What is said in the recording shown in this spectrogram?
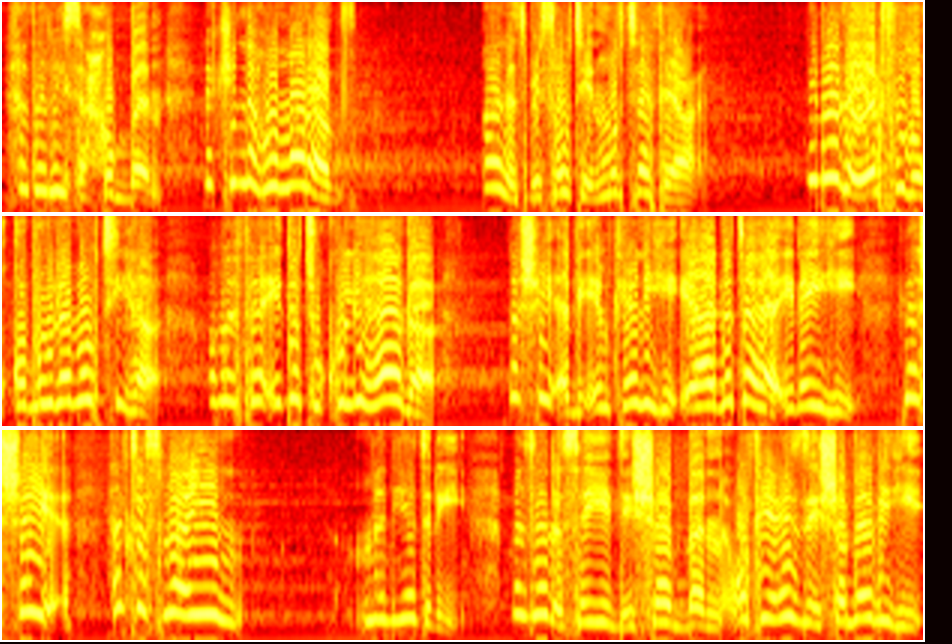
هذا ليس حبا لكنه مرض. قالت بصوت مرتفع لماذا يرفض قبول موتها؟ وما فائدة كل هذا؟ لا شيء بإمكانه إعادتها إليه. لا شيء. هل تسمعين؟ من يدري. ما زال سيدي شابا وفي عز شبابه.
